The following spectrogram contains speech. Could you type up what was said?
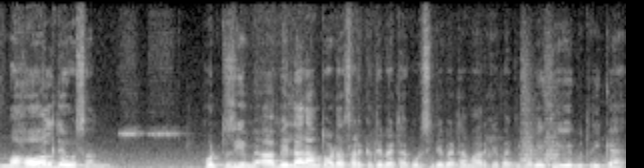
ਮਾਹੌਲ ਦਿਓ ਸਾਨੂੰ। ਹੁਣ ਤੁਸੀਂ ਆ ਮੇਲਾ ਰਾਮ ਤੁਹਾਡਾ ਸੜਕ ਤੇ ਬੈਠਾ, ਕੁਰਸੀ ਤੇ ਬੈਠਾ, ਮਾਰ ਕੇ ਭੱਜ ਗਿਆ ਇਹ ਕੀ ਇਹ ਕੋਈ ਤਰੀਕਾ ਹੈ?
